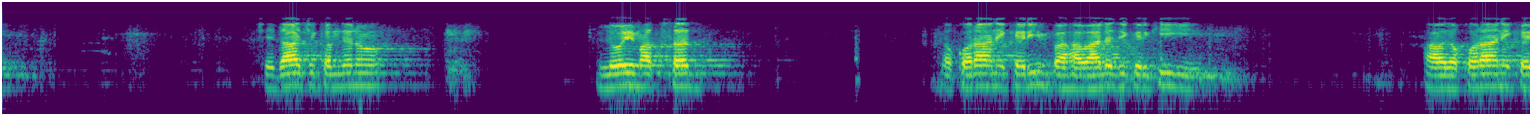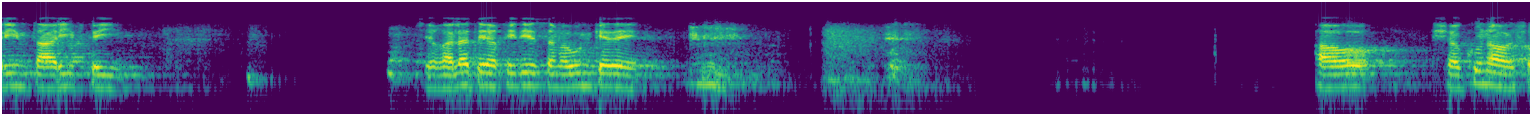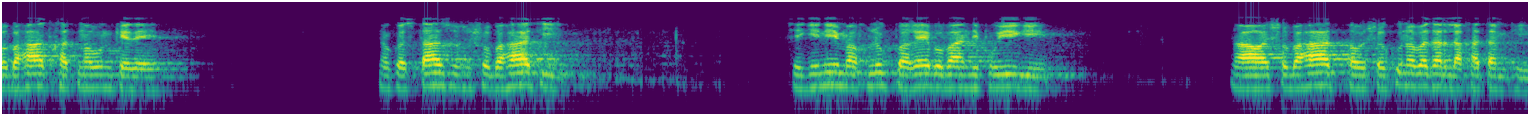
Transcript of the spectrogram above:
چې دا چې کمندنو لوی مقصد د قران کریم په حواله ذکر کیږي او د قران کریم تعریف کوي چې غلط عقیده سمون کړي او شکونه او شبهات ختمون کړي نو که تاسو شبهاتي چې ګینی مخلوق په غیب باندې پويږي نو شبهات او شکونه بدر ل ختم کی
